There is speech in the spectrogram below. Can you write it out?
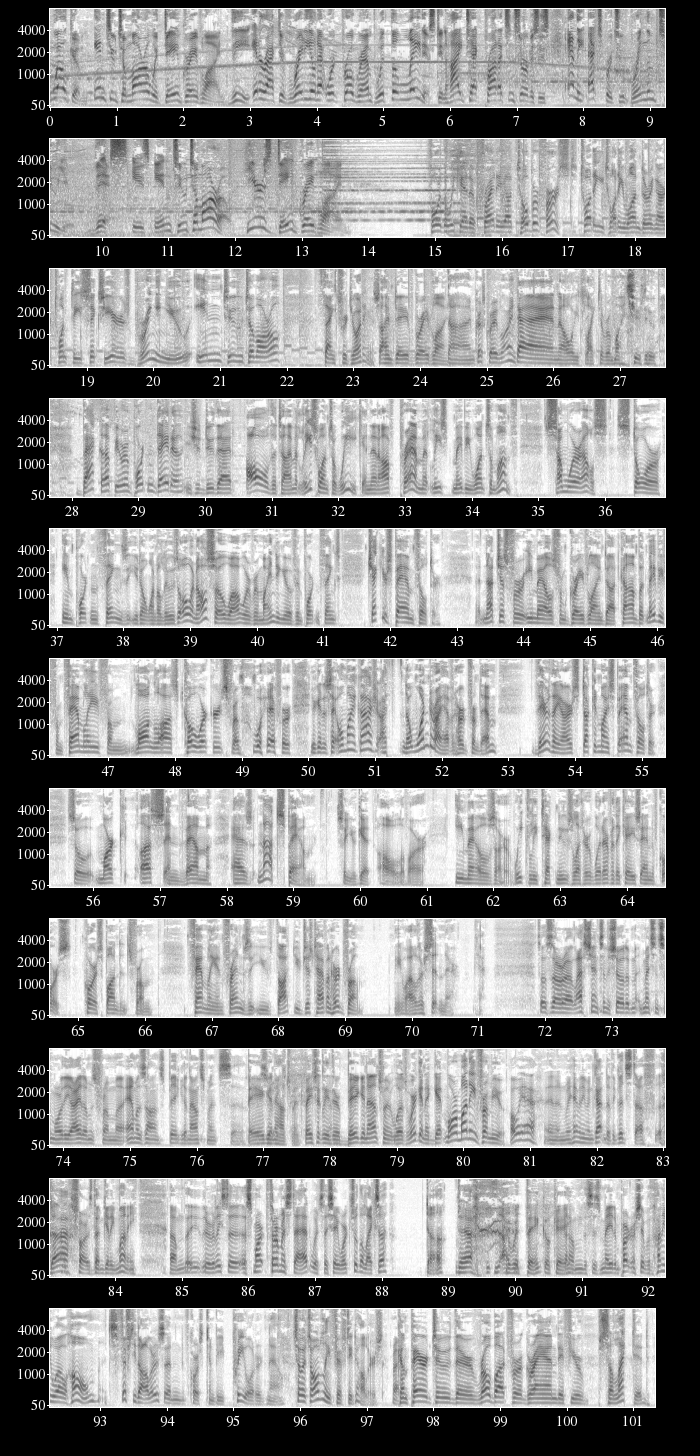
Welcome into Tomorrow with Dave Graveline, the interactive radio network program with the latest in high tech products and services and the experts who bring them to you. This is Into Tomorrow. Here's Dave Graveline. For the weekend of Friday, October 1st, 2021, during our 26 years, bringing you into tomorrow. Thanks for joining us. I'm Dave Graveline. I'm Chris Graveline. And I always like to remind you to back up your important data. You should do that all the time, at least once a week, and then off prem at least maybe once a month. Somewhere else, store important things that you don't want to lose. Oh, and also, while we're reminding you of important things, check your spam filter. Not just for emails from graveline.com, but maybe from family, from long lost coworkers, from whatever. You're going to say, oh my gosh, I, no wonder I haven't heard from them there they are stuck in my spam filter. So mark us and them as not spam. So you get all of our emails, our weekly tech newsletter, whatever the case, and of course, correspondence from family and friends that you thought you just haven't heard from. Meanwhile, they're sitting there. So this is our uh, last chance in the show to m- mention some more of the items from uh, Amazon's big announcements. Uh, big announcement. Basically, their big announcement was we're going to get more money from you. Oh yeah, and, and, we haven't even gotten to the good stuff as far as them getting money. Um, they, they, released a, a smart thermostat, which they say works with Alexa. Duh. Yeah, I would think. Okay. Um, this is made in partnership with Honeywell Home. It's fifty dollars, and of course can be pre-ordered now. So it's only fifty dollars right. compared to their robot for a grand if you're selected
